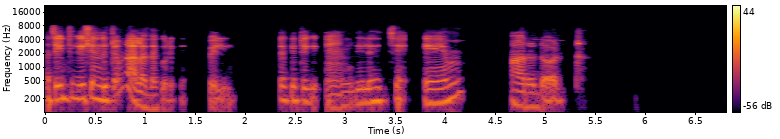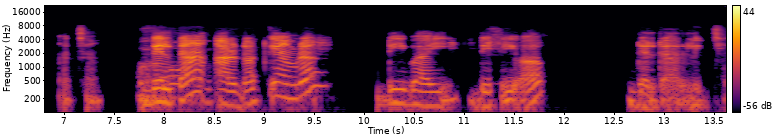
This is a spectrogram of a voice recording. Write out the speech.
আচ্ছা ইন্টিগ্রেশন দুটো আমরা আলাদা করে ফেলি। এটাকে ঠিক দিলে হচ্ছে এম আর ডট। আচ্ছা ডেল্টা আর ডট কে আমরা D by DT of delta R লিখছি।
